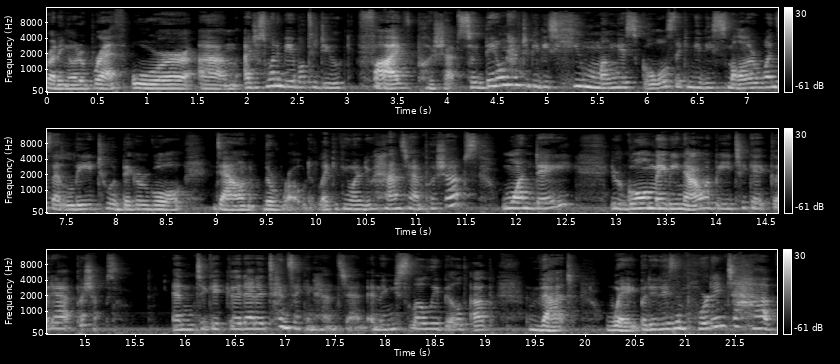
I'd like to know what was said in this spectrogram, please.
running out of breath, or um, I just want to be able to do five push ups. So they don't have to be these humongous goals, they can be these smaller ones that lead to a bigger goal down the road. Like if you want to do handstand push ups one day, your goal maybe now would be to get good at push ups and to get good at a 10 second handstand. And then you slowly build up that way. But it is important to have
